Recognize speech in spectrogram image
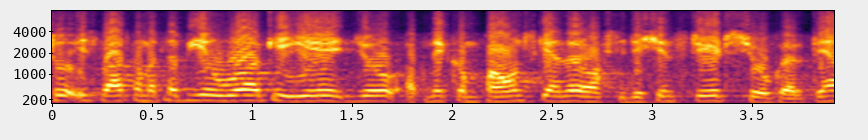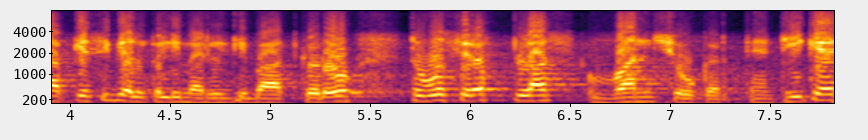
तो इस बात का मतलब ये हुआ कि ये जो अपने कंपाउंड्स के अंदर ऑक्सीडेशन स्टेट शो करते हैं, आप किसी भी अल्कली मेटल की बात करो तो वो सिर्फ़ प्लस वन शो करते हैं, ठीक है?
